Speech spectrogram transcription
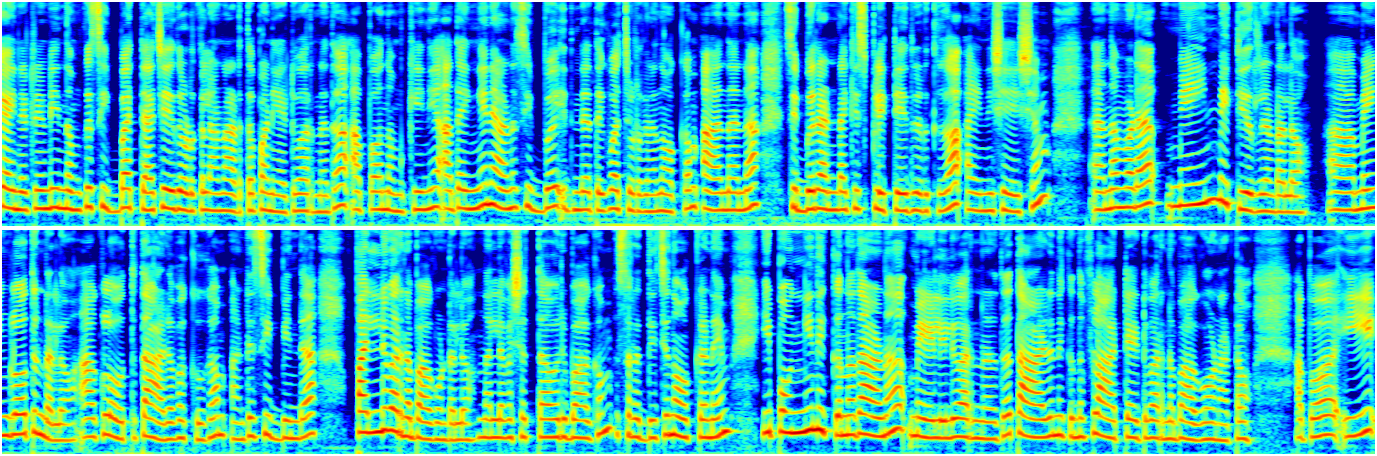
കഴിഞ്ഞിട്ടുണ്ട്. ഇനി നമുക്ക് സിബ് അറ്റാച്ച് ചെയ്ത് കൊടുക്കലാണ് അടുത്ത പണിയായിട്ട് പറഞ്ഞത് അപ്പോൾ നമുക്കിനി അതെങ്ങനെയാണ് സിബ് ഇതിന്റെ അകത്തേക്ക് വച്ചു കൊടുക്കണമെന്ന് നോക്കാം. ആദ്യം തന്നെ സിബ് രണ്ടാക്കി സ്പ്ലിറ്റ് ചെയ്തെടുക്കുക. അതിന് ശേഷം നമ്മുടെ മെയിൻ മെറ്റീരിയൽ ഉണ്ടല്ലോ. മെയിൻ ക്ലോത്ത് ഉണ്ടല്ലോ. ആ ക്ലോത്ത് താഴെ വെക്കുക. എന്നിട്ട് സിബിന്റെ പല്ല് പറഞ്ഞ ഭാഗം ഉണ്ടല്ലോ. നല്ല വശത്തെ ആ ഒരു ഭാഗം ശ്രദ്ധിച്ച് നോക്കണേ. ഈ പൊങ്ങി നിൽക്കുന്നതാണ് മേളിൽ പറഞ്ഞത് താഴെ നിൽക്കുന്ന ഫ്ലാറ്റായിട്ട് പറഞ്ഞ ഭാഗമാണ് കേട്ടോ. അപ്പോൾ ഈ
